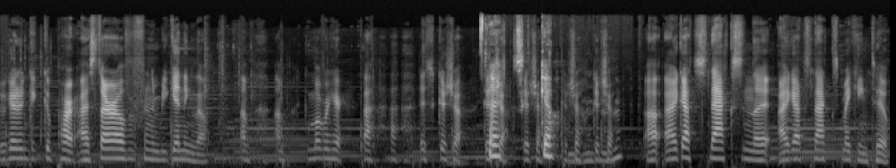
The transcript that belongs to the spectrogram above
We're gonna get good part. I start over from the beginning though. Um, um, come over here. Uh, uh, it's a good show. Good Let's show. Good show. go. Good show. Good show. Mhm. Uh, I got snacks in the. I got snacks making too.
